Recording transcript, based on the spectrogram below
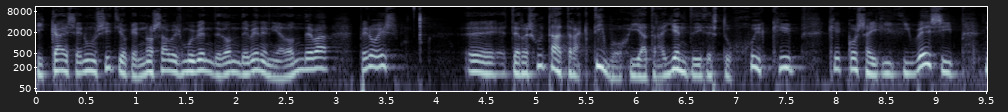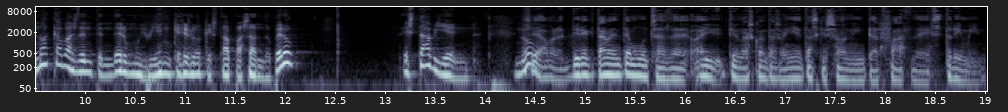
y caes en un sitio que no sabes muy bien de dónde viene ni a dónde va, pero es eh, te resulta atractivo y atrayente. Dices tú, uy, qué, qué cosa. Y, ves y no acabas de entender muy bien qué es lo que está pasando, pero está bien. ¿no? Sí, hombre, directamente muchas de... Hay, tiene unas cuantas viñetas que son interfaz de streaming,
